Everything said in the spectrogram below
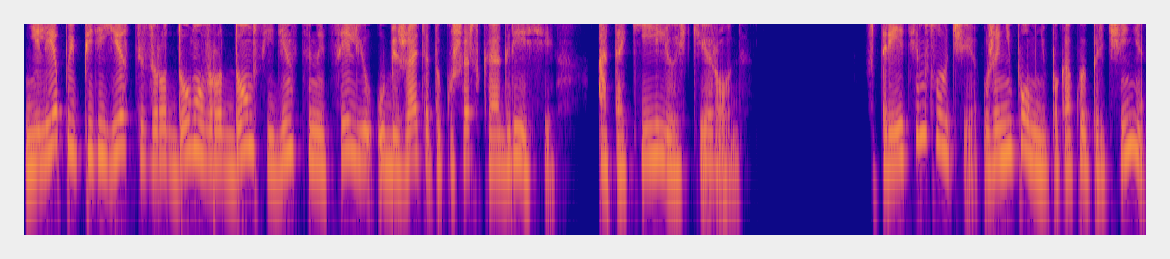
Нелепый переезд из роддома в роддом с единственной целью убежать от акушерской агрессии, а такие легкие роды. В третьем случае, уже не помню по какой причине,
